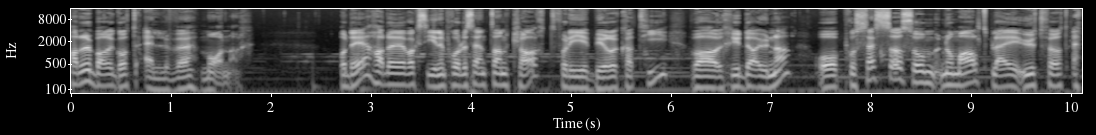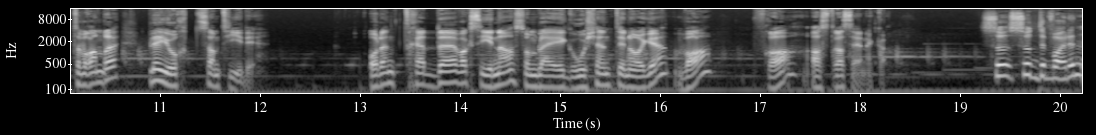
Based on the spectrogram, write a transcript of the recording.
hadde det bare gått elleve måneder. Og det hadde vaksineprodusentene klart fordi byråkrati var rydda unna, og prosesser som normalt ble utført etter hverandre, ble gjort samtidig. Og den tredje vaksina som ble godkjent i Norge, var fra AstraZeneca. Så, så, det var en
